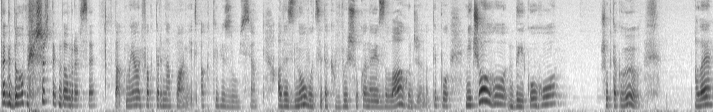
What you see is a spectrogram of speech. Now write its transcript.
так добре, що ж так добре все. Так, моя ольфакторна пам'ять, активізуйся. Але знову це так вишукано і злагоджено. Типу, нічого дикого, щоб так. Але,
